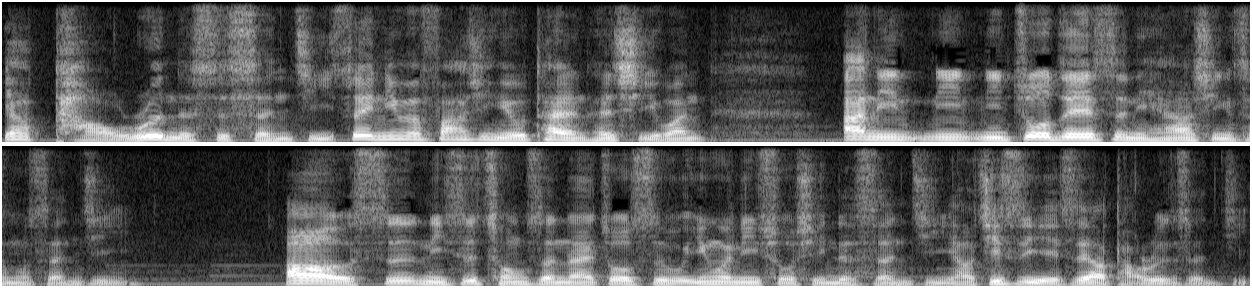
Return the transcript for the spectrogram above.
要讨论的是神迹，所以你有没有发现犹太人很喜欢？啊，你你你做这些事，你还要行什么神迹？奥尔斯，你是从神来做师傅，因为你所行的神迹，好，其实也是要讨论神迹。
